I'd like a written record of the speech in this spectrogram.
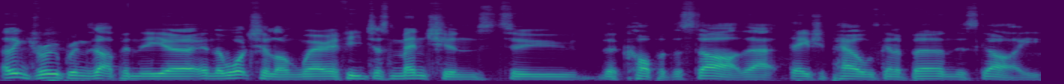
I think Drew brings up in the uh, in the watch along where if he just mentioned to the cop at the start that Dave Chappelle was going to burn this guy,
